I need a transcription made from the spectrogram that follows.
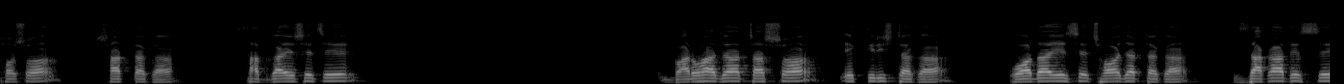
ছশো ষাট টাকা। সাদগা এসেছে বারো হাজার চারশো একত্রিশ টাকা। ওয়াদা এসে ছ হাজার টাকা। জাকাত এসছে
